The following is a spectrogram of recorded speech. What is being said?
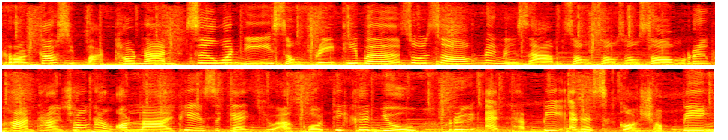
1,790 บาทเท่านั้น ซื้อวันนี้ส่งฟรีที่เบอร์ 02-113-2222 หรือผ่านทางช่องทางออนไลน์เพียงสแกน QR code ที่ขึ้นอยู่ หรือ at happy underscore shopping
